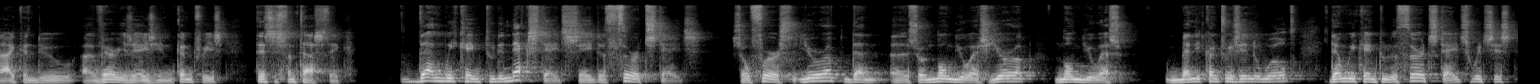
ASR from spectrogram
i can do uh, various asian countries this is fantastic then we came to the next stage say the third stage so first europe then uh, so non-us europe non-us many countries in the world. Then we came to the third stage, which is,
